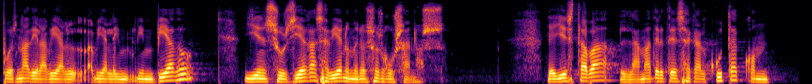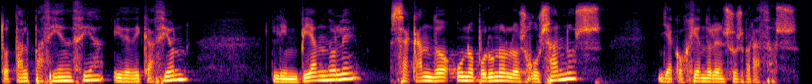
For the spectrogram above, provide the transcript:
pues nadie la había, había limpiado y en sus llegas había numerosos gusanos. Y allí estaba la Madre Teresa de Calcuta con total paciencia y dedicación, limpiándole, sacando uno por uno los gusanos y acogiéndole en sus brazos.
